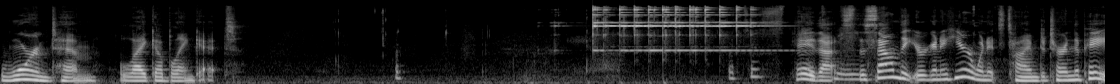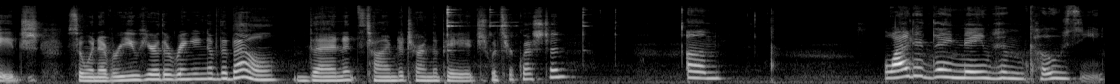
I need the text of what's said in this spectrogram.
warmed him like a blanket. What's this? Hey, that's the sound that you're going to hear when it's time to turn the page. So, whenever you hear the ringing of the bell, then it's time to turn the page. What's your question? Um, why did they name him Cozy?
